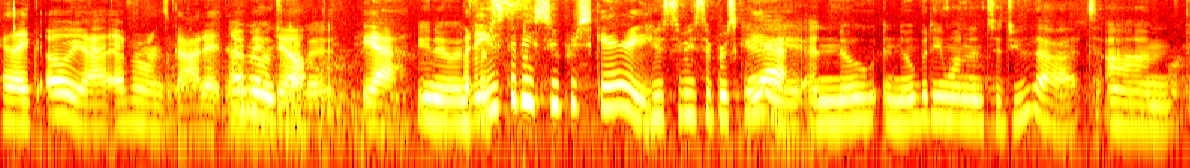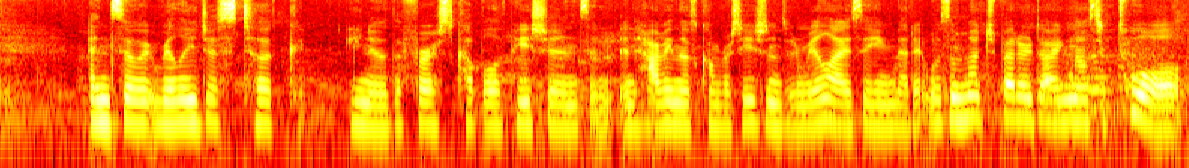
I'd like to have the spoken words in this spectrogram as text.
they're like, oh yeah, everyone's got it, no Everyone's big deal. got it. Yeah, You know, but it used to be super scary. It used to be super scary, Yeah. and no nobody wanted to do that. Um, and so it really just took you know the first couple of patients and, and having those conversations and realizing that it was a much better diagnostic tool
